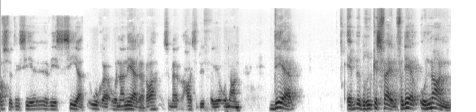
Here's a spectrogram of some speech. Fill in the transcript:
avslutningsvis si at ordet 'onanere', da, som jeg har sitt uttrykk i onan, det er, brukes feil. For det onan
